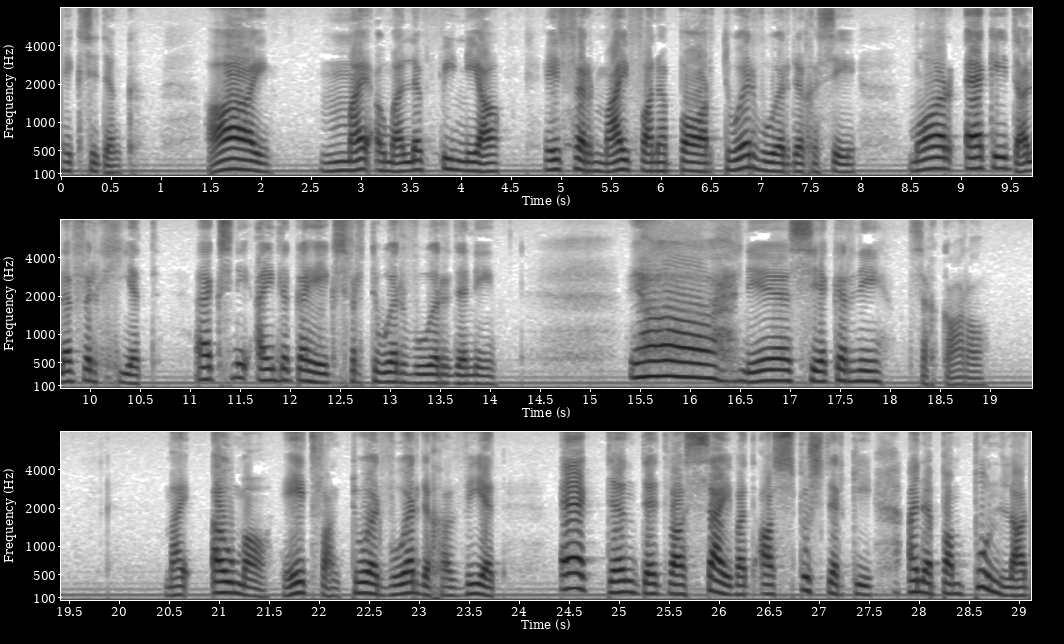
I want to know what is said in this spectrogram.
Heksie dink, Hai, my oma Lavinia het vir my van een paar toerwoorde gesê, maar ek het hulle vergeet. Ek is nie eindelijk een heks vir toerwoorde nie. Ja, nee, seker nie, sig Karel. My ouma het van toer woorde geweet. Ek dink dit was sy wat as spoesterkie in een pampoen laat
